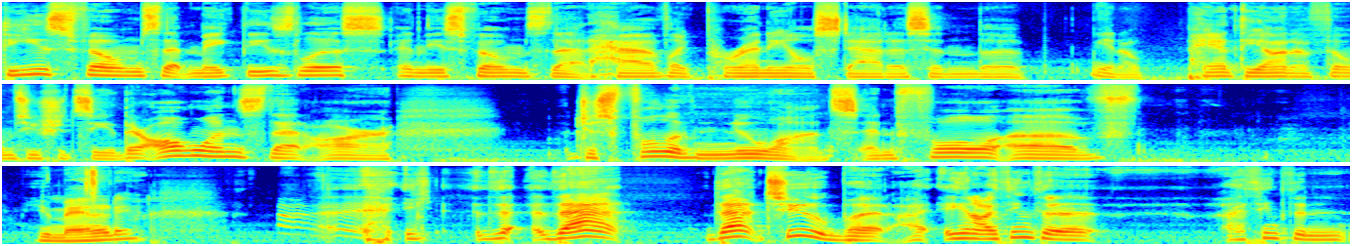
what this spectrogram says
these films that make these lists and these films that have like perennial status in the you know pantheon of films you should see they're all ones that are just full of nuance and full of Humanity. th- that that too but I, you know i think the i think the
